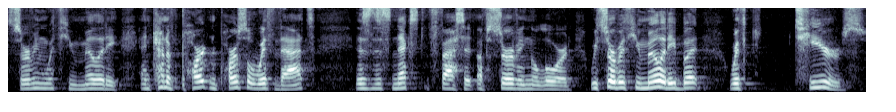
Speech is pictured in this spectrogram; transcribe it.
Serving with humility. And kind of part and parcel with that is this next facet of serving the Lord. We serve with humility, but with tears.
